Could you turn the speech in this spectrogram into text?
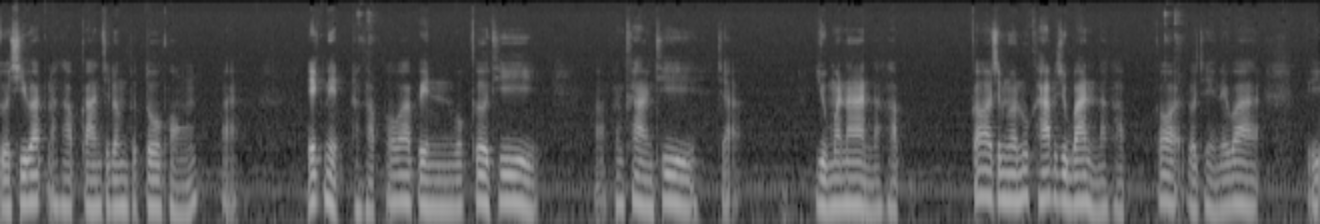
ตัวชี้วัดนะครับ การเจริญเติบโตของอ่า XNet นะครับ เพราะว่าเป็นวอลเกอร์ที่ค่อนข้างที่จะอยู่มานานนะครับ ก็จำนวนลูกค้าปัจจุบันนะครับ ก็เราจะเห็นได้ว่าปี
